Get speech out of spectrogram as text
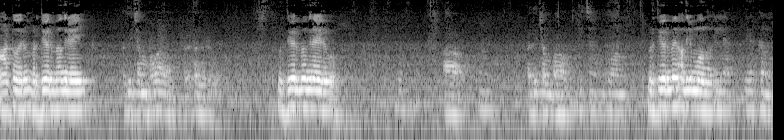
ആട്ട് വരും വൃദ്ധി വരുമ്പോ എങ്ങനെയായി വൃദ്ധി വരുമ്പോ എങ്ങനെയായിരുന്നു ആ അതിചമ്പ ഇതിച്ചാകുമ്പോൾ വൃത്തി വരുമ്പോ ദീർഘം ചുമ്മാ വന്നു ഇല്ല ദീർഘം വരും എങ്ങനെ വരും വൃത്തി വരുമ്പോ രൂപം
